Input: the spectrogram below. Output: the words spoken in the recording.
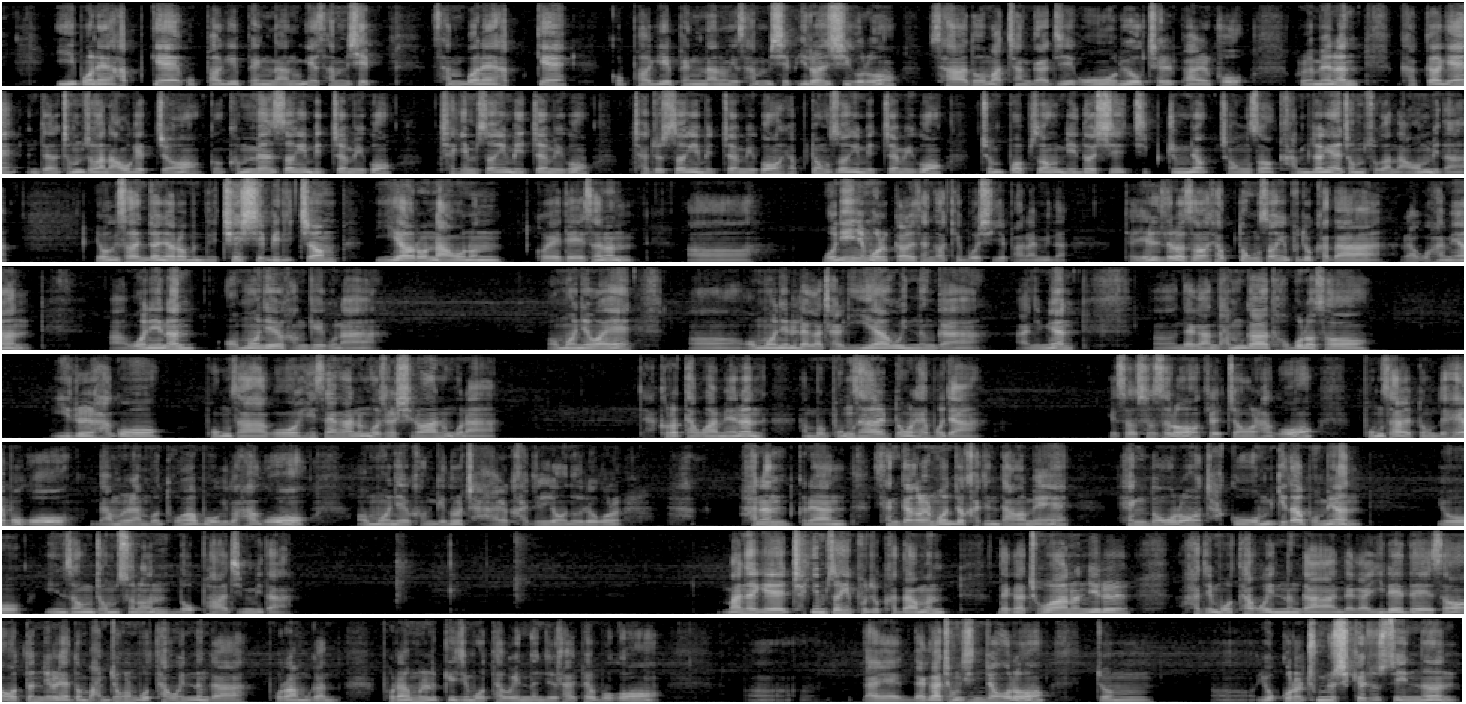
2번의 합계 곱하기 100 나누기 30 3번의 합계 곱하기 100 나누기 30 이런 식으로 4도 마찬가지 5, 6, 7, 8, 9 그러면은 각각의 이제 점수가 나오겠죠. 그 근면성이 몇 점이고 책임성이 몇 점이고 자주성이 몇 점이고 협동성이 몇 점이고 준법성, 리더십, 집중력, 정서, 감정의 점수가 나옵니다. 여기서 이제 여러분들이 71점 이하로 나오는 거에 대해서는 어, 원인이 뭘까를 생각해 보시기 바랍니다. 자, 예를 들어서 협동성이 부족하다라고 하면 아, 원인은 어머니의 관계구나. 어머니와의 어, 어머니를 내가 잘 이해하고 있는가 아니면 어, 내가 남과 더불어서 일을 하고 봉사하고 희생하는 것을 싫어하는구나. 자, 그렇다고 하면은 한번 봉사활동을 해보자. 그래서 스스로 결정을 하고 봉사활동도 해보고 남을 한번 도와보기도 하고 어머니의 관계도 잘 가지려고 노력을 하는 그러한 생각을 먼저 가진 다음에 행동으로 자꾸 옮기다 보면 요 인성 점수는 높아집니다. 만약에 책임성이 부족하다면 내가 좋아하는 일을 하지 못하고 있는가, 내가 일에 대해서 어떤 일을 해도 만족을 못하고 있는가, 보람과 보람을 느끼지 못하고 있는지 살펴보고 어, 나의 내가 정신적으로 좀 어, 욕구를 충족시켜 줄 수 있는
